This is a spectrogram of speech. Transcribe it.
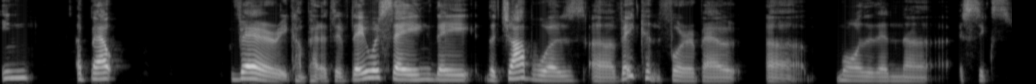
in about very competitive. They were saying they the job was uh, vacant for about uh, more than uh, six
